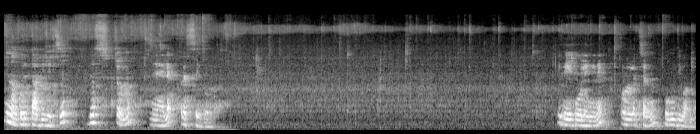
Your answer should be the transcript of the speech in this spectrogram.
ഇനി നമുക്കൊരു തവി വെച്ച് ജസ്റ്റ് ഒന്ന് മേലെ പ്രസ് ചെയ്ത് കൊടുക്കാം. ഇതേപോലെ ഇങ്ങനെ പൊള്ളച്ചങ്ങ് പൊന്തി വന്നു.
